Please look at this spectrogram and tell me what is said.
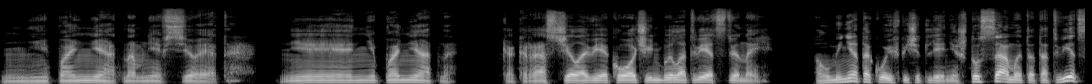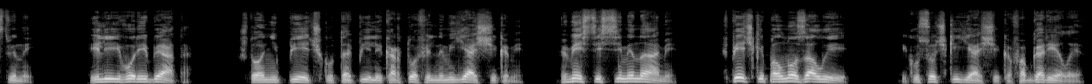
Непонятно мне все это. Не, непонятно. Как раз человек очень был ответственный. А у меня такое впечатление, что сам этот ответственный или его ребята, что они печку топили картофельными ящиками вместе с семенами. В печке полно золы и кусочки ящиков обгорелые.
